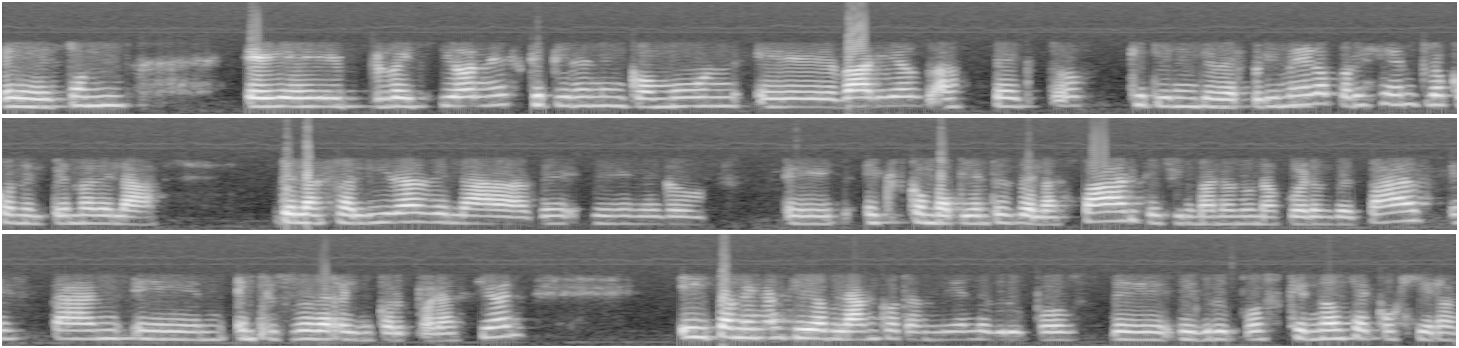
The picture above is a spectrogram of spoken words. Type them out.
Eh, son eh, regiones que tienen en común eh, varios aspectos que tienen que ver primero, por ejemplo, con el tema de la de la salida de la de, los eh, excombatientes de las FARC que firmaron un acuerdo de paz, están en proceso de reincorporación y también han sido blanco también de grupos de, grupos que no se acogieron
